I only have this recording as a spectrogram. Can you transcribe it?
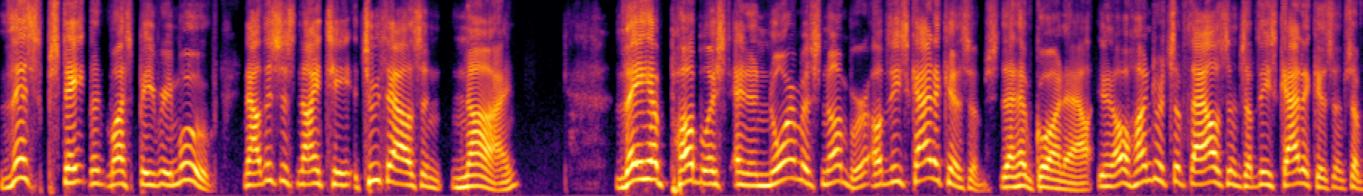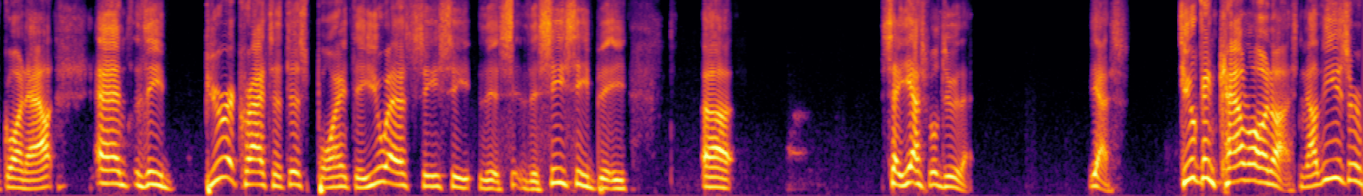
this statement must be removed. Now, this is 19, 2009. They have published an enormous number of these catechisms that have gone out. You know, hundreds of thousands of these catechisms have gone out. And the bureaucrats at this point, the USCC, the, the CCB, uh, say, yes, we'll do that. Yes. You can count on us. Now, these are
